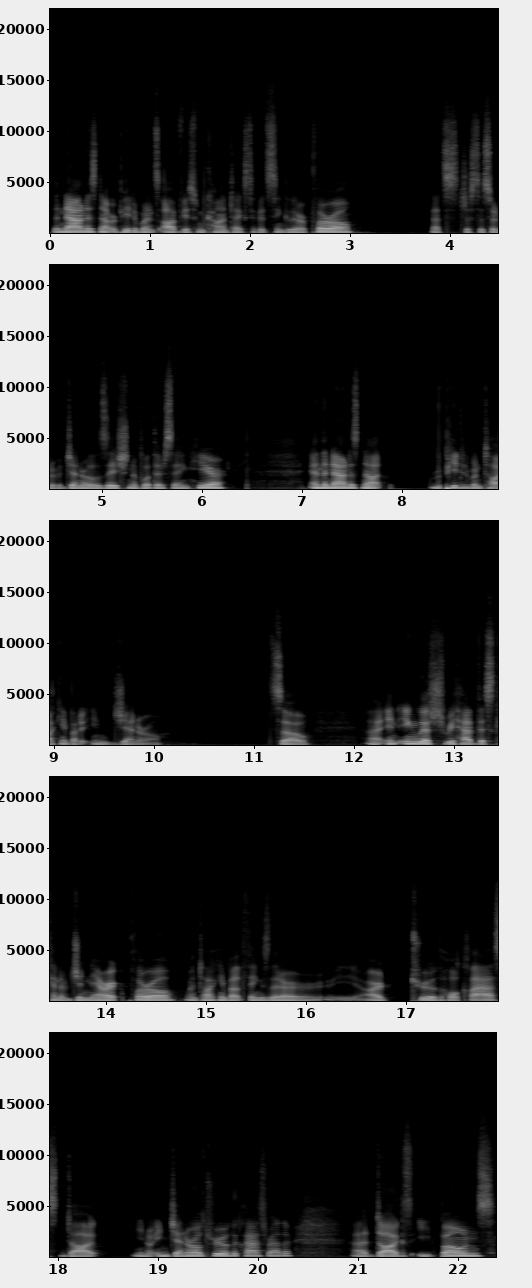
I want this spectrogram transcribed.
The noun is not repeated when it's obvious from context if it's singular or plural. That's just a sort of a generalization of what they're saying here. And the noun is not repeated when talking about it in general. So uh, in English, we have this kind of generic plural when talking about things that are are true of the whole class. Dog, you know, in general, true of the class rather. Uh, dogs eat bones,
